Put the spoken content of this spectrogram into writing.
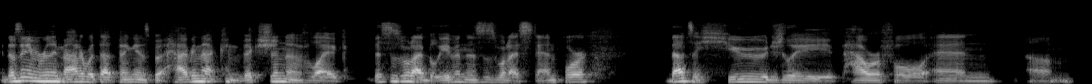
It doesn't even really matter what that thing is, but having that conviction of like, this is what I believe in, this is what I stand for, that's a hugely powerful and um,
